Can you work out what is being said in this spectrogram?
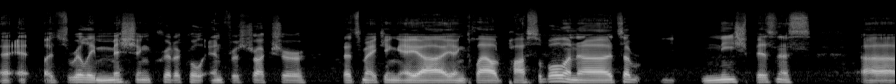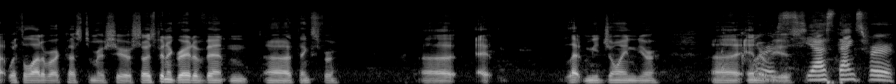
it's really mission critical infrastructure that's making AI and cloud possible, and uh, it's a niche business uh, with a lot of our customers here. So it's been a great event, and uh, thanks for uh, letting me join your uh, interviews. Yes, thanks for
